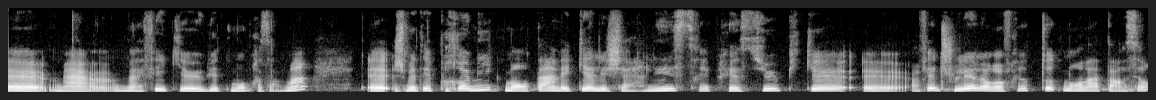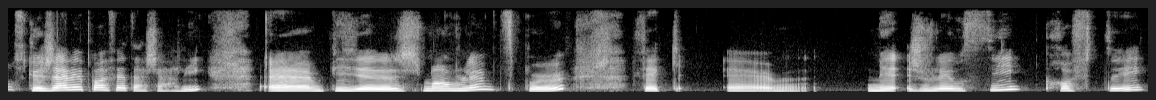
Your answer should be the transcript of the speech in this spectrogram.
euh, ma, fille qui a 8 mois présentement, euh, je m'étais promis que mon temps avec elle et Charlie serait précieux, puis que, euh, en fait, je voulais leur offrir toute mon attention, ce que j'avais pas fait à Charlie. puis je m'en voulais un petit peu. Fait que, mais je voulais aussi profiter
